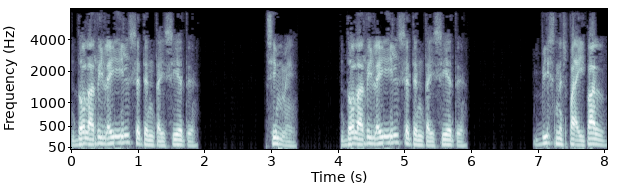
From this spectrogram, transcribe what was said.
Dólar Relay 77. Chimme. Dólar Relay 77. Business PayPal.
